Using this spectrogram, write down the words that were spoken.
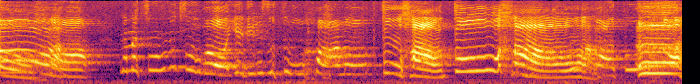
哦，好。那么做不做不，一定是多好喽。多好，多好啊！好，多好。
